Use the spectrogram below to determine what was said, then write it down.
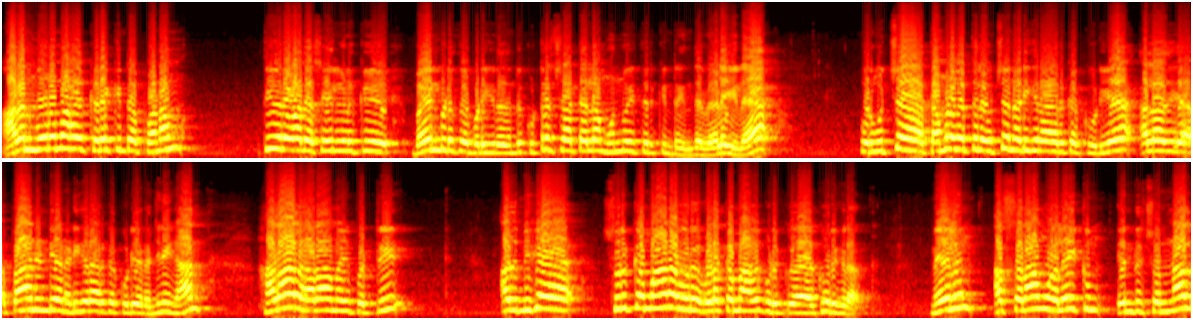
அதன் மூலமாக கிடைக்கின்ற பணம் தீவிரவாத செயல்களுக்கு பயன்படுத்தப்படுகிறது என்று குற்றச்சாட்டெல்லாம் முன்வைத்திருக்கின்ற இந்த வேளையில் ஒரு உச்ச தமிழகத்தில் உச்ச நடிகராக இருக்கக்கூடிய அல்லது பான் இந்தியா நடிகராக இருக்கக்கூடிய ரஜினிகாந்த் ஹலால் ஹராமை பற்றி அது மிக சுருக்கமான ஒரு விளக்கமாக கொடுக்க- கூறுகிறார். மேலும் அஸ்ஸலாமு அலைக்கும் என்று சொன்னால்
